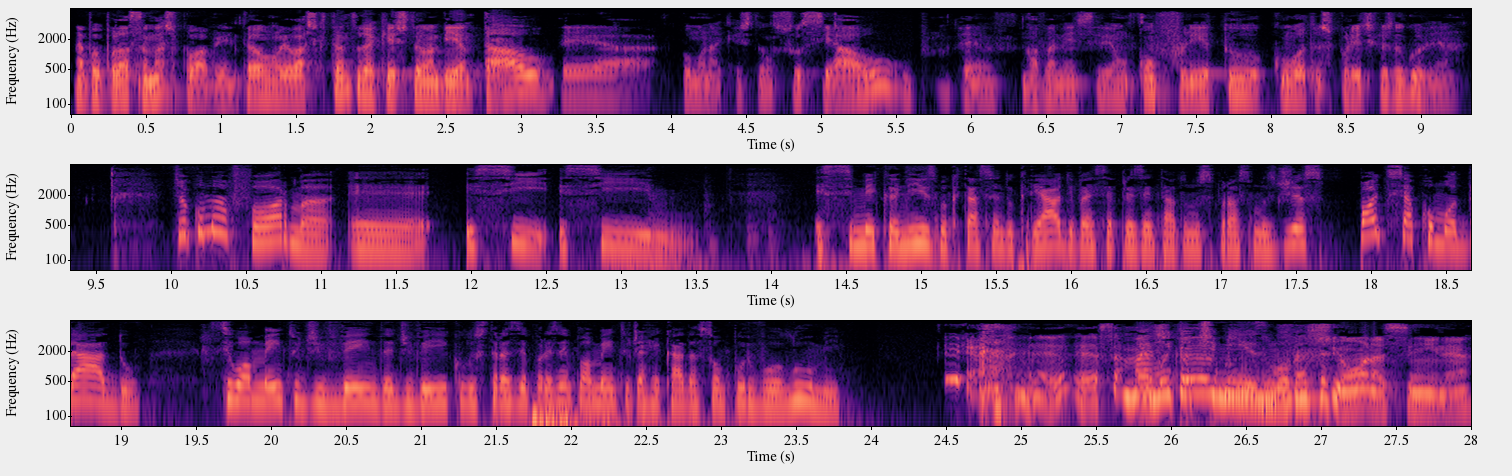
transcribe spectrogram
na população mais pobre. Então, eu acho que tanto da questão ambiental é, como na questão social, é, novamente seria um conflito com outras políticas do governo. De alguma forma, é, esse, esse, esse mecanismo que está sendo criado e vai ser apresentado nos próximos dias pode ser acomodado se o aumento de venda de veículos trazer, por exemplo, aumento de arrecadação por volume? É, é essa mágica é muito otimismo. Não, não funciona assim, né?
